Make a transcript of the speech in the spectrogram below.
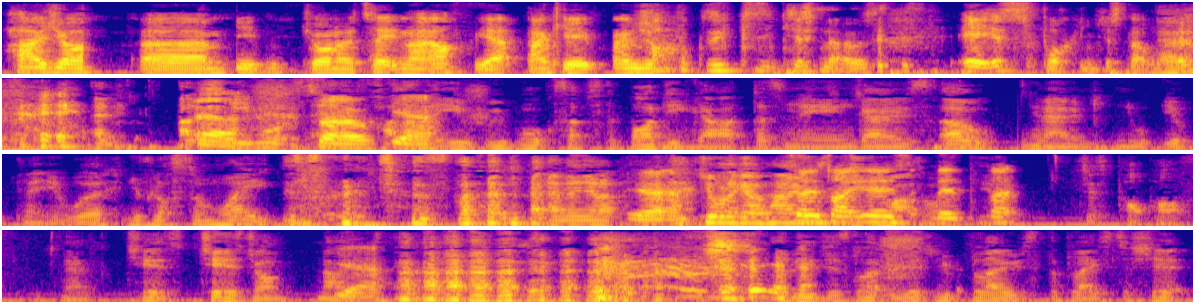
"Hi, John. Um, you, do you want to take the night off? Yeah, thank you." And just because he just knows it's fucking just not worth it. And uh, Yeah. he walks, So, yeah. He, he walks up to the bodyguard, doesn't he, and goes, "Oh, you know, you, you, you know, you're working. You've lost some weight." just, and then you're like, Yeah. "Do you want to go home?" So it's like it's, well, it's you like just pop off. You know, cheers, cheers, John. No. Yeah. and he just like literally blows the place to shit.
